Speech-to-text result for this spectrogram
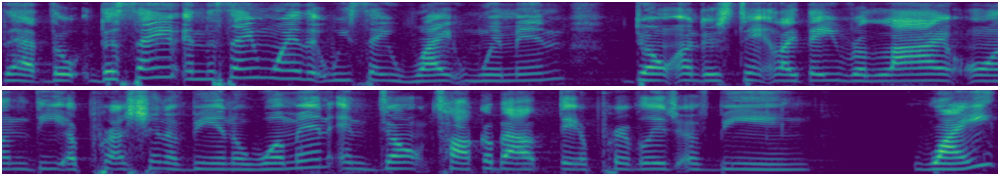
that the the same in the same way that we say white women don't understand like they rely on the oppression of being a woman and don't talk about their privilege of being white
